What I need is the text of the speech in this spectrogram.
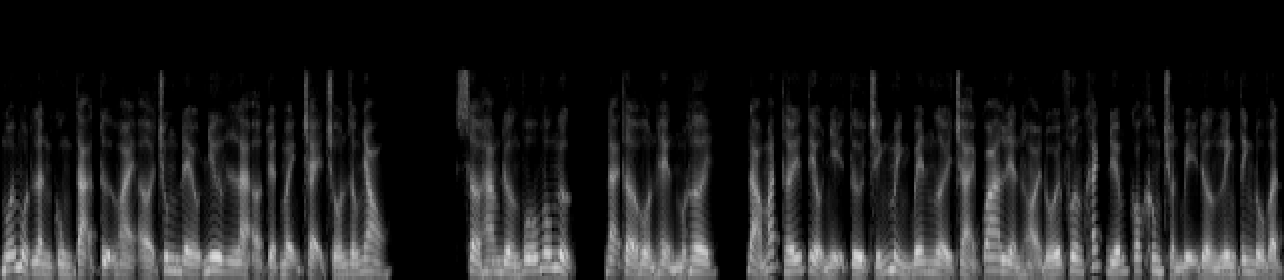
Mỗi một lần cùng tạ tự hoài ở chung đều như là ở tuyệt mệnh chạy trốn giống nhau. Sở hàm đường vỗ vô ngực, đại thở hổn hển một hơi, đảo mắt thấy tiểu nhị từ chính mình bên người trải qua liền hỏi đối phương khách điếm có không chuẩn bị đường linh tinh đồ vật.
